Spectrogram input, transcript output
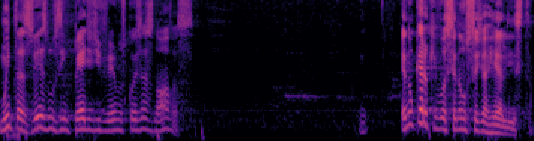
muitas vezes nos impede de vivermos coisas novas. Eu não quero que você não seja realista.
